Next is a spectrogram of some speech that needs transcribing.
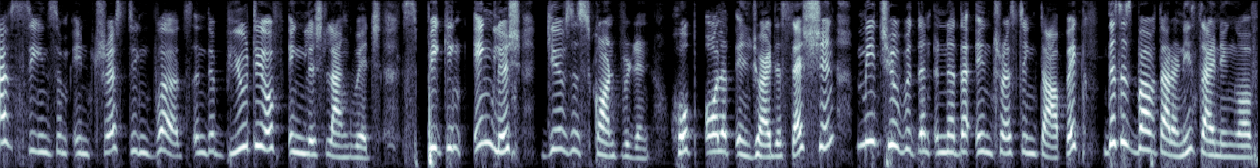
have seen some interesting words in the beauty of English language. Speaking English gives us confidence. Hope all have enjoyed the session. Meet you with an, another interesting topic. This is Bhavatarani signing off.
